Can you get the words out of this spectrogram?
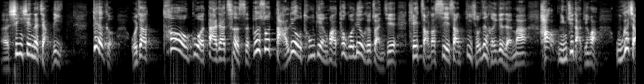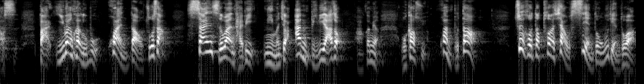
呃新鲜的奖励。第二个，我就要透过大家测试，不是说打六通电话，透过六个转接可以找到世界上地球任何一个人吗？好，你们去打电话，五个小时把一万块卢布换到桌上，三十万台币，你们就按比例拿走啊！看到没有？我告诉你，换不到。最后到拖到下午四点多五点多啊，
